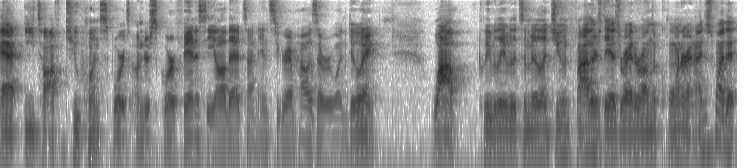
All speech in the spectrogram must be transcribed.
at ETOF21 Sports underscore fantasy. All that's on Instagram. How is everyone doing? Wow, we believe it's the middle of June? Father's Day is right around the corner, and I just wanted to,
